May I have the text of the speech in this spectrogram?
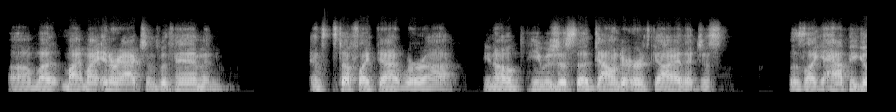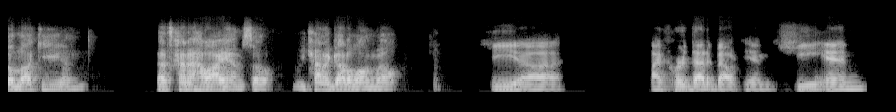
Um, my, my interactions with him and, and stuff like that were, uh, you know, he was just a down to earth guy that just was like happy go lucky. And that's kind of how I am. So we kind of got along well. He, uh, I've heard that about him. He and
